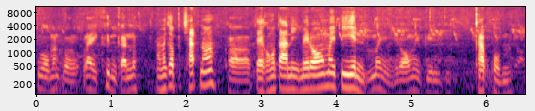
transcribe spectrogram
ตัวมันก็ไล่ขึ้นกันเนาะอันนั้นก็ชัดเนาะ ครับแต่ของตานี่ไม่ร้องไม่ปีน ไม่ร้องไม่ปีนครับผมค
